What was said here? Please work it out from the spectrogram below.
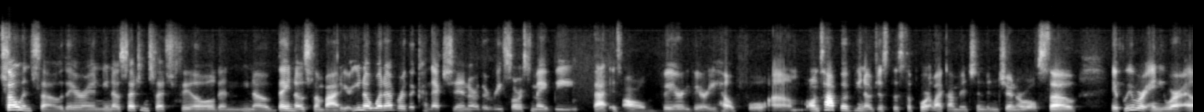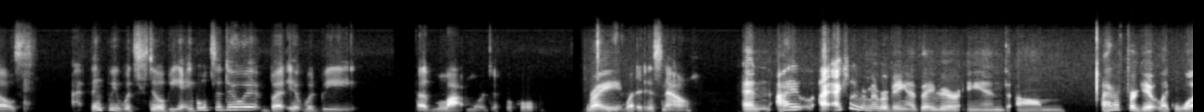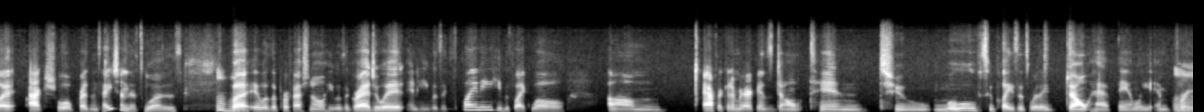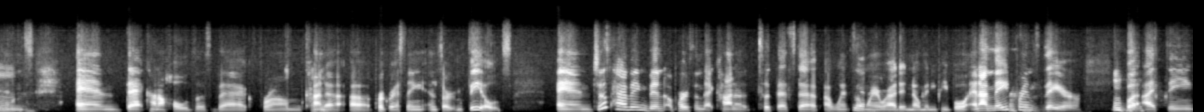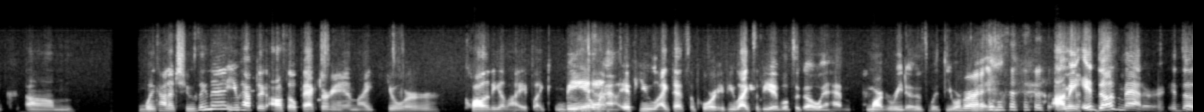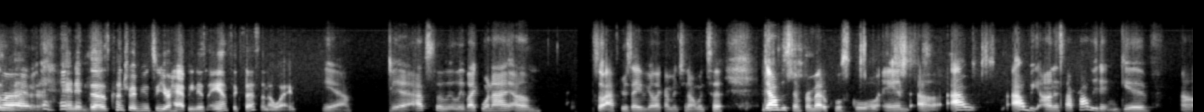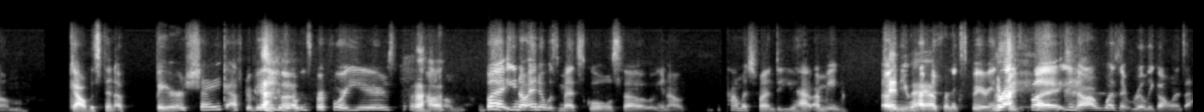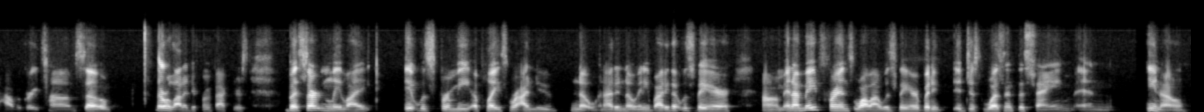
so and so they're in you know such and such field and you know they know somebody or you know whatever the connection or the resource may be that is all very very helpful um, on top of you know just the support like i mentioned in general. So if we were anywhere else i think we would still be able to do it but it would be a lot more difficult right. what it is now and i i actually remember being at xavier and um I forget like what actual presentation this was, mm-hmm. but it was a professional. He was a graduate, and he was explaining. He was like, "Well, um, African Americans don't tend to move to places where they don't have family and friends." Mm. And that kind of holds us back from kind of mm-hmm. uh, progressing in certain fields. And just having been a person that kind of took that step, I went somewhere yeah. where I didn't know many people and I made mm-hmm. friends there Mm-hmm. But I think um, when kind of choosing that, you have to also factor in like your quality of life, like being yeah. around. If you like that support, if you like to be able to go and have margaritas with your right. friends, I mean, it does matter. It does right. matter, and it does contribute to your happiness and success in a way. Yeah, yeah, absolutely. Like when I um so after Xavier, like I mentioned, I went to Galveston for medical school, and uh, I I'll be honest, I probably didn't give um, Galveston a fair shake after being in New Orleans for four years. Uh-huh. Um, but you know, and it was med school, so you know, how much fun do you have? I mean, other and people you have, have different experiences, right. but you know, I wasn't really going to have a great time, so there were a lot of different factors. But certainly, like it was for me a place where I knew no one. I didn't know anybody that was there. Um, and I made friends while I was there, but it, it just wasn't the same. And, you know,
